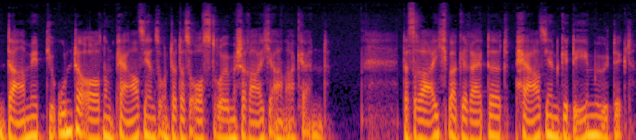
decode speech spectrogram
damit die Unterordnung Persiens unter das Oströmische Reich anerkennt. Das Reich war gerettet, Persien gedemütigt.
